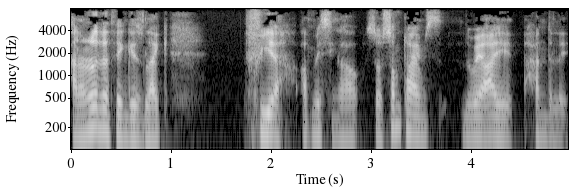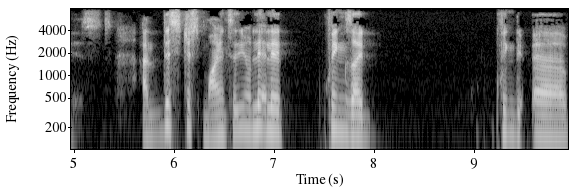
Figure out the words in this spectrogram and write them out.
And another thing is like fear of missing out. So sometimes the way I handle it is, and this is just mindset. You know, little, things I think uh,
